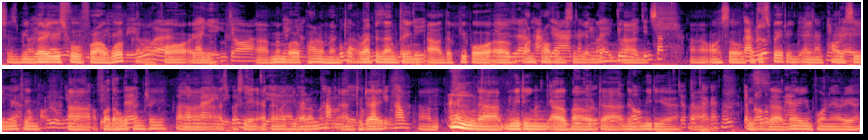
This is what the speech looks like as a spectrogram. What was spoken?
which has been very useful for our work uh, for a đại diện cho uh, member of parliament uh, một tỉnh, một đơn representing uh, the people of one province in các vấn đề Vietnam and uh, also của cả nước participating in policy making học hỏi luôn vấn đề uh, for the whole country, Và hôm nay uh, especially in economic development. And today, um, Đây cũng là uh, meeting hoạt động tư about tưởng rất là uh, the media. cho tất cả uh, các nước, trong This is a very important area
